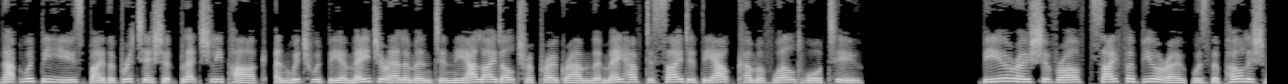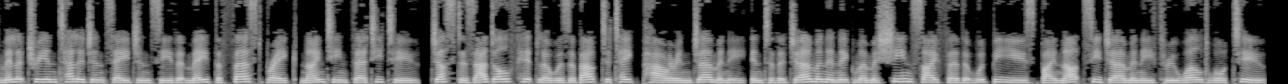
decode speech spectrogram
that would be used by the British at Bletchley Park, and which would be a major element in the Allied Ultra program that may have decided the outcome of World War II. Szyfrowe Cipher Bureau was the Polish military intelligence agency that made the first break 1932, just as Adolf Hitler was about to take power in Germany into the German Enigma machine cipher that would be used by Nazi Germany through World War II,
